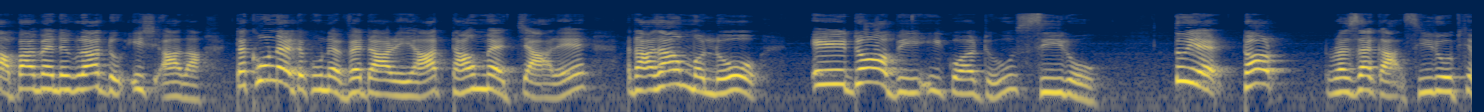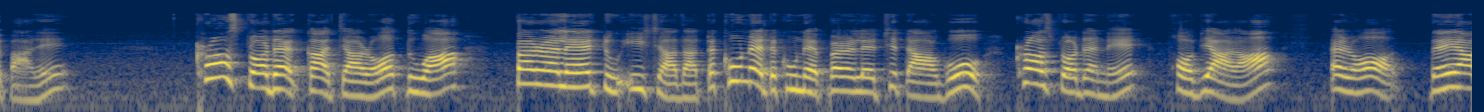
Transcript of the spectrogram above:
are perpendicular to each other တစ်ခုနဲ့တစ်ခုနဲ့ vector တွေကဒေါင်းမဲ့ကြတယ်အဲဒါကြောင့်မလို့ a dot b equal to 0သူ့ရဲ့ dot result က0ဖြစ်ပါတယ် cross product ကကြတော့သူက parallel to each other တစ်ခုနဲ့တစ်ခုနဲ့ parallel ဖြစ်တာကို cross product နဲ့ဖော်ပြတာအဲ့တော့ their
